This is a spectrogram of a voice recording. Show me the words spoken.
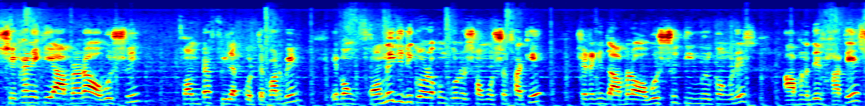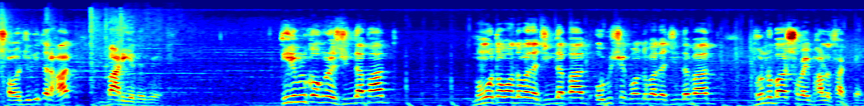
সেখানে গিয়ে আপনারা অবশ্যই ফর্মটা ফিল আপ করতে পারবেন এবং ফর্মে যদি কোনো রকম কোনো সমস্যা থাকে, সেটা কিন্তু আপনারা অবশ্যই তৃণমূল কংগ্রেস আপনাদের হাতে সহযোগিতার হাত বাড়িয়ে দেবে। তৃণমূল কংগ্রেস জিন্দাবাদ, মমতা বন্দ্যোপাধ্যায় জিন্দাবাদ, অভিষেক বন্দ্যোপাধ্যায় জিন্দাবাদ। ধন্যবাদ, সবাই ভালো থাকবেন।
